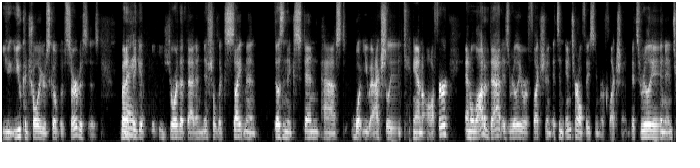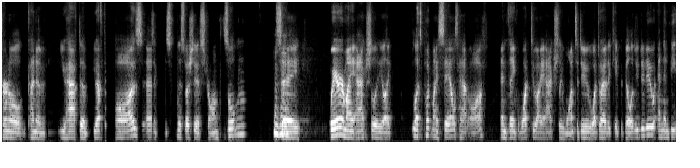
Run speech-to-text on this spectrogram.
you you control your scope of services but i think it's making sure that that initial excitement doesn't extend past what you actually can offer. And a lot of that is really a reflection it's an internal facing reflection. It's really an internal kind of you have to you have to pause as a especially a strong consultant Mhm. say where am i actually like let's put my sales hat off and think what do i actually want to do? What do i have the capability to do? And then be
